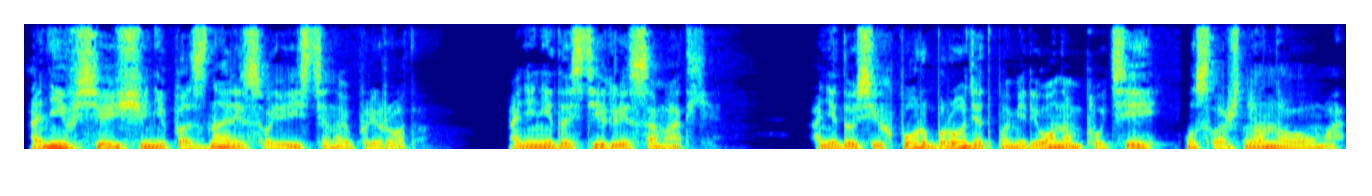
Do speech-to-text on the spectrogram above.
Они все еще не познали свою истинную природу. Они не достигли самадхи. Они до сих пор бродят по миллионам путей усложненного ума.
